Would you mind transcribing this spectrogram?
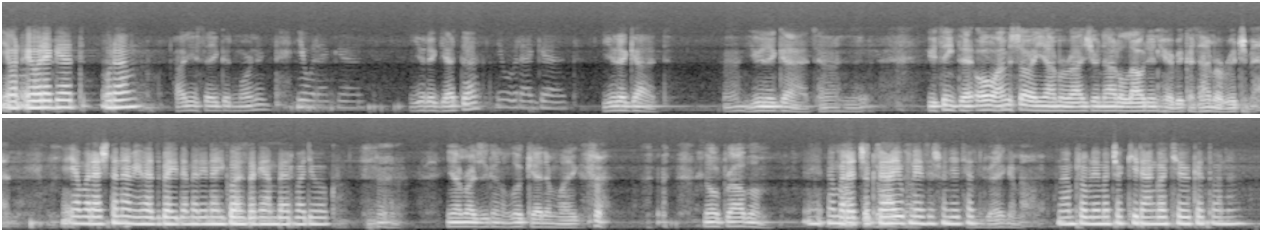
Jó, jó reggelt, uram! How do you say good morning? Jó reggelt! Yudageta? Jó reggelt! Yudagat. Huh? Yudagat. Huh? You think that, oh, I'm sorry, Yamaraj, you're not allowed in here because I'm a rich man. Jamarács, te nem jöhetsz be ide, mert én egy gazdag ember vagyok. Yamaraj is going to look at him like, no problem. Jamarács csak rájuk néz, és mondja, hogy hát nem probléma, csak kirángatja őket onnan.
